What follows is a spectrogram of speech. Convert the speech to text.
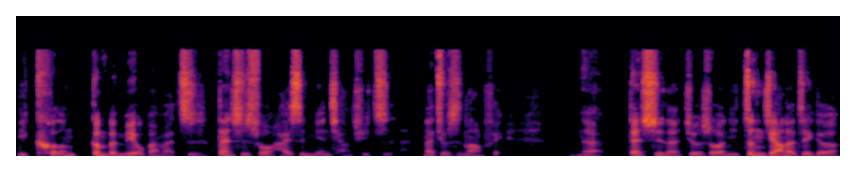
你可能根本没有办法治，但是说还是勉强去治，那就是浪费。那但是呢，就是说你增加了这个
